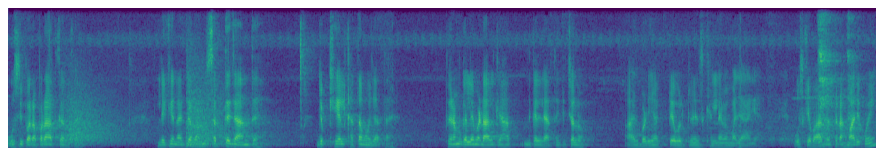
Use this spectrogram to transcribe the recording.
उसी पर अपराध करता है। लेकिन जब हम सत्य जानते हैं, जब खेल ख़त्म हो जाता है, फिर हम गले में डाल के हाथ निकल जाते हैं कि चलो, आज बढ़िया टेबल टेनिस खेलने में मज़ा आ गया। उसके बाद में फिर हमारी कोई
